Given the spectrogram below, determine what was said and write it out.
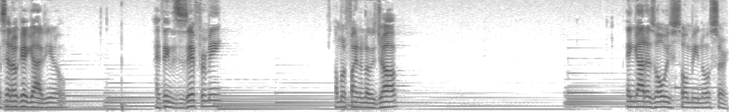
I said, okay, God, you know, I think this is it for me. I'm going to find another job. And God has always told me, no, sir.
